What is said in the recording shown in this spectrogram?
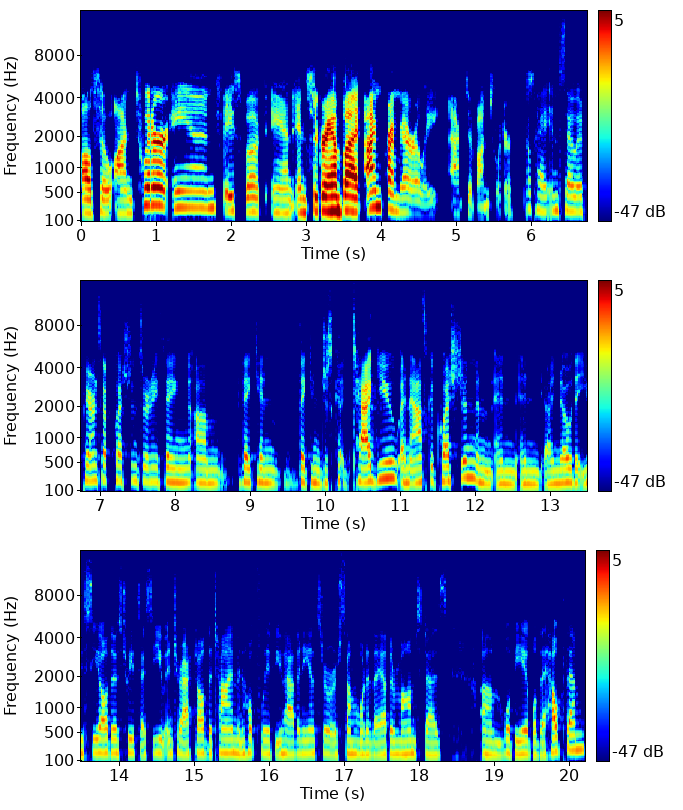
also on Twitter and Facebook and Instagram. But I'm primarily active on Twitter. Okay. And so if parents have questions or anything, um, they can they can just tag you and ask a question. And, and, and I know that you see all those tweets. I see you interact all the time. And hopefully, if you have an answer or some one of the other moms does, um, we'll be able to help them.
